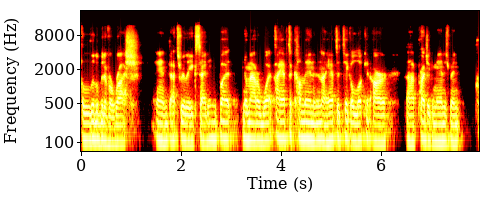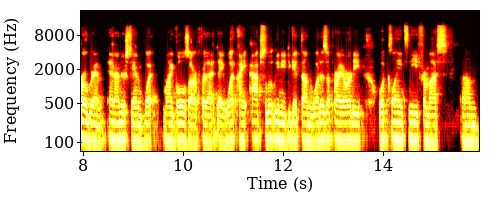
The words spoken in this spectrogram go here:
a little bit of a rush, and that's really exciting. But no matter what, I have to come in and I have to take a look at our uh, project management program and understand what my goals are for that day, what I absolutely need to get done, what is a priority, what clients need from us, um,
